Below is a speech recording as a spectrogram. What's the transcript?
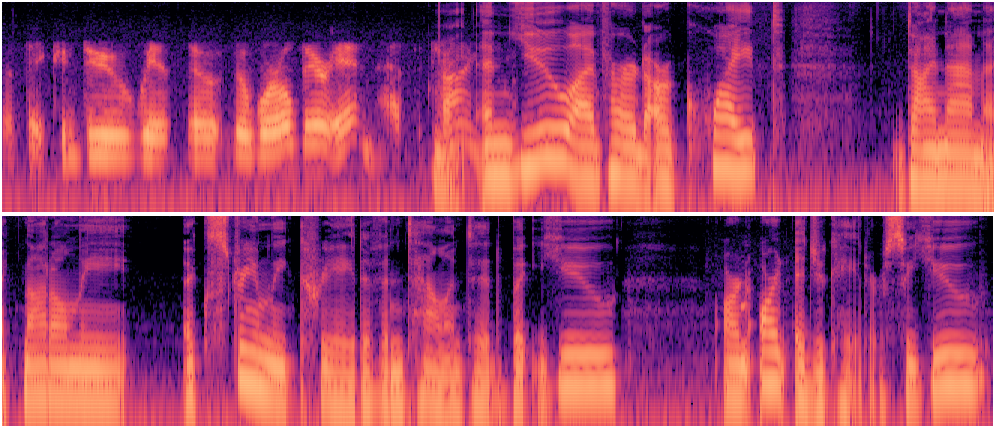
that they can do with the, the world they're in at the time. And you, I've heard, are quite dynamic, not only extremely creative and talented, but you are an art educator. So you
